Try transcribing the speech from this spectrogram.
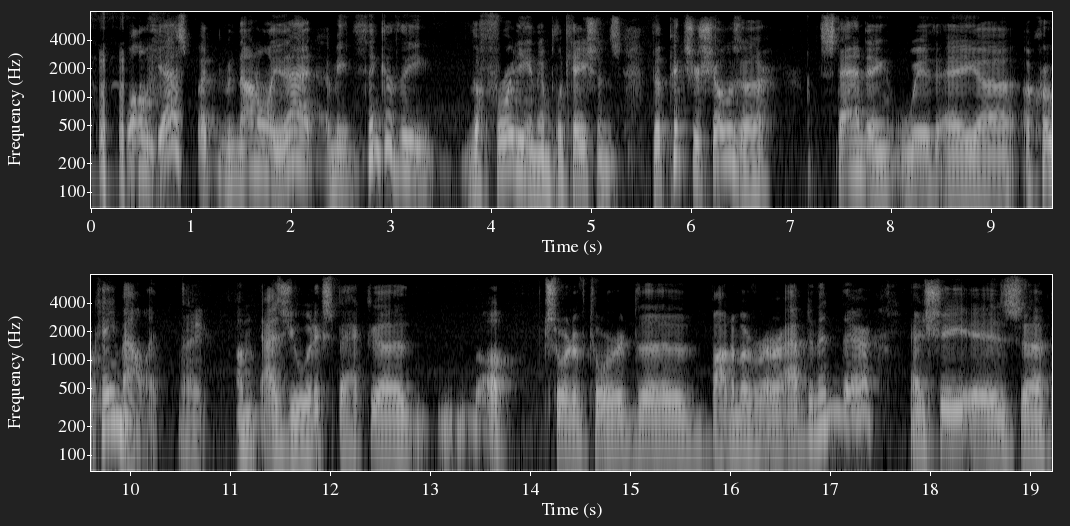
well, yes, but not only that. I mean, think of the the Freudian implications. The picture shows her standing with a uh, a croquet mallet, right. um, as you would expect, uh, up sort of toward the bottom of her abdomen there, and she is uh,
